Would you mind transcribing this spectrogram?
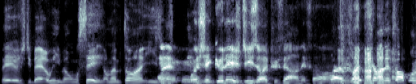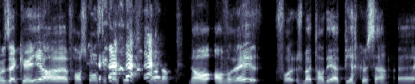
Mais je dis, bah oui, mais on sait. En même temps, ils Ouais, moi, j'ai gueulé, je dis, ils auraient pu faire un effort. hein. Ouais, vous aurez pu faire un effort pour nous accueillir. franchement, c'est pas cool. Non, non. Non, en vrai, Je m'attendais à pire que ça, euh,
